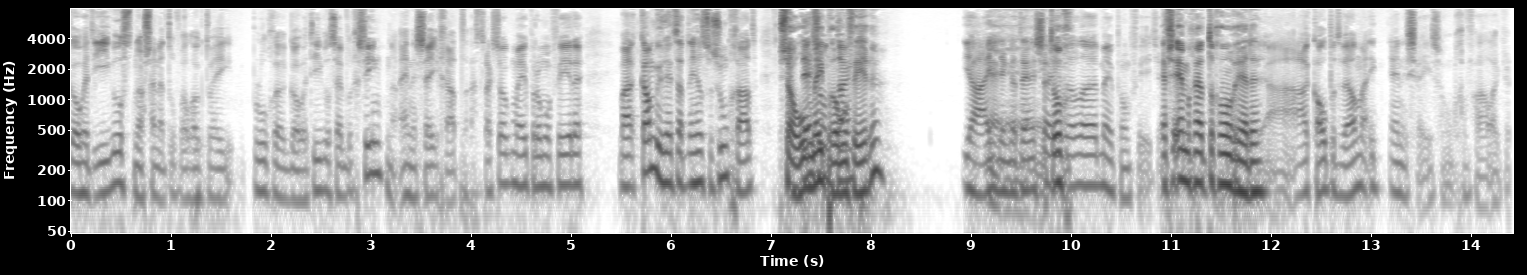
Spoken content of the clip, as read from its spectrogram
Go Ahead Eagles. Nou zijn er toevallig ook twee ploegen Go Ahead Eagles hebben we gezien. Nou, NSC gaat straks ook mee promoveren. Maar Cambuur heeft dat een heel seizoen gehad. Zo, mee promoveren. Ja, ik denk dat NSC toch? wel eh, mee promoveert. Ja. FCM gaat het toch gewoon redden? Ja, ik hoop het wel, maar ik, NEC is zo'n gevaarlijke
